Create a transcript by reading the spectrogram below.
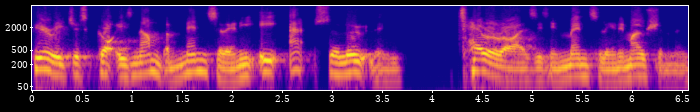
Fury just got his number mentally and he, he absolutely terrorizes him mentally and emotionally.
